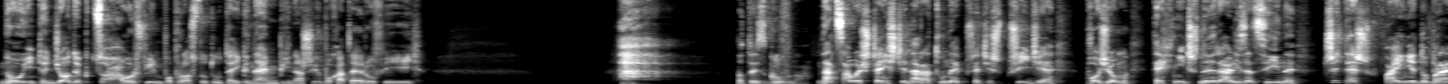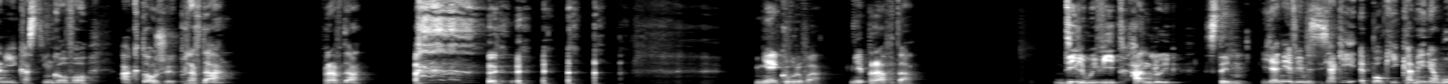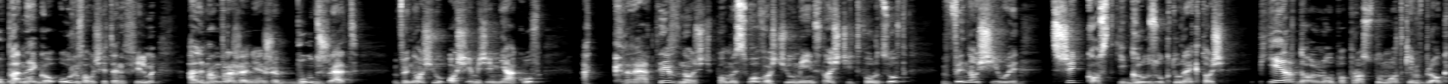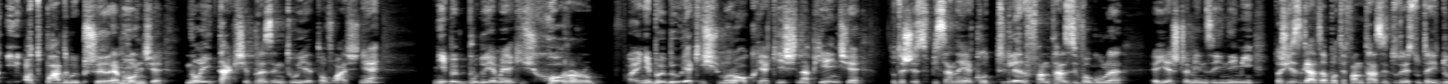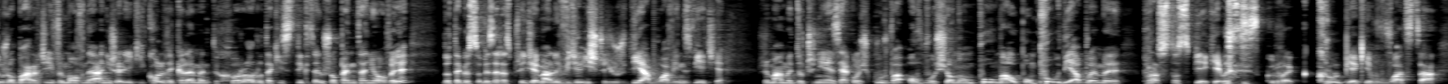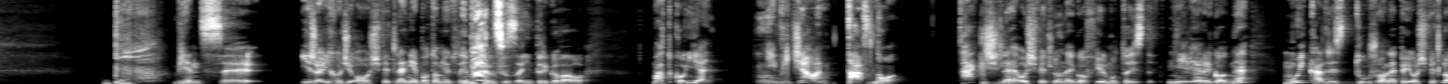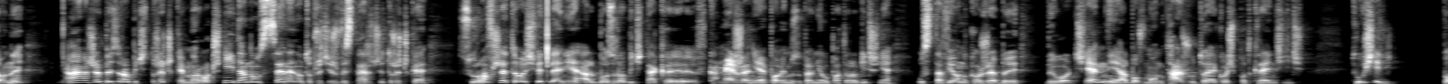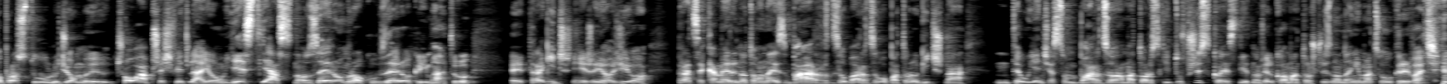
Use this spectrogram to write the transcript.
No i ten dziadek cały film po prostu tutaj gnębi naszych bohaterów i... No to jest gówno. Na całe szczęście na ratunek przecież przyjdzie poziom techniczny, realizacyjny, czy też fajnie dobrani castingowo aktorzy, prawda? Prawda? nie kurwa, nieprawda. Deal with it, handluj z tym. Ja nie wiem, z jakiej epoki kamienia łupanego urwał się ten film, ale mam wrażenie, że budżet wynosił 8 ziemniaków, a kreatywność, pomysłowość i umiejętności twórców wynosiły trzy kostki gruzu, które ktoś pierdolnął po prostu młotkiem w blok i odpadły przy remoncie. No i tak się prezentuje to właśnie. Niby budujemy jakiś horror, fajnie by był jakiś mrok, jakieś napięcie. To też jest wpisane jako thriller fantazy w ogóle jeszcze między innymi. To się zgadza, bo te fantazy to jest tutaj dużo bardziej wymowne aniżeli jakikolwiek element horroru, taki stricte już opętaniowy. Do tego sobie zaraz przejdziemy, ale widzieliście już diabła, więc wiecie, że mamy do czynienia z jakąś kurwa owłosioną pół małpą, pół diabłem y, prosto z piekieł. Kurwa król piekieł, władca. Buh. Więc y, jeżeli chodzi o oświetlenie, bo to mnie tutaj bardzo zaintrygowało. Matko, ja nie widziałem dawno tak źle oświetlonego filmu. To jest niewiarygodne. Mój kadr jest dużo lepiej oświetlony, a żeby zrobić troszeczkę mroczniej daną scenę, no to przecież wystarczy troszeczkę surowsze to oświetlenie, albo zrobić tak y, w kamerze, nie? Powiem zupełnie upatologicznie, ustawionko, żeby było ciemniej, albo w montażu to jakoś podkręcić. Tu się po prostu ludziom y, czoła prześwietlają, jest jasno, zero mroku, zero klimatu. Y, Tragicznie. Jeżeli chodzi o pracę kamery, no to ona jest bardzo, bardzo opatologiczna. Mm, Te ujęcia są bardzo amatorskie. Tu wszystko jest jedną wielką amatorszczyzną, no nie ma co ukrywać.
